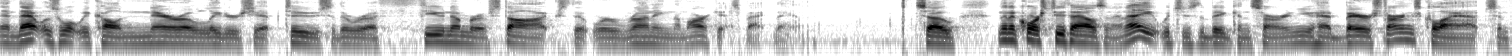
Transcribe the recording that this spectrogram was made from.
And that was what we call narrow leadership too. So there were a few number of stocks that were running the markets back then. So then of course 2008, which is the big concern, you had Bear Stearns collapse in,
